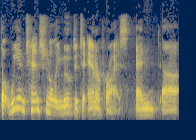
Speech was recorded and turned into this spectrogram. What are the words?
but we intentionally moved it to enterprise. And uh,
